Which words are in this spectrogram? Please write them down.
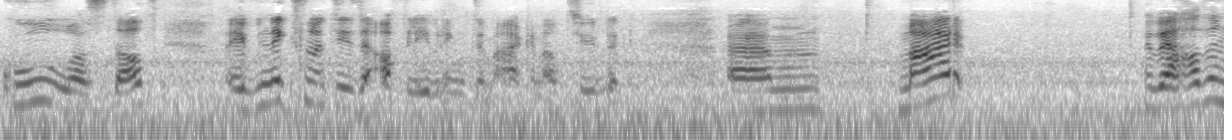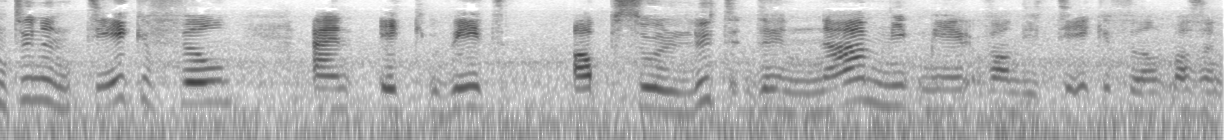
cool was dat? Dat heeft niks met deze aflevering te maken natuurlijk. Um, maar wij hadden toen een tekenfilm en ik weet absoluut de naam niet meer van die tekenfilm. Het was een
